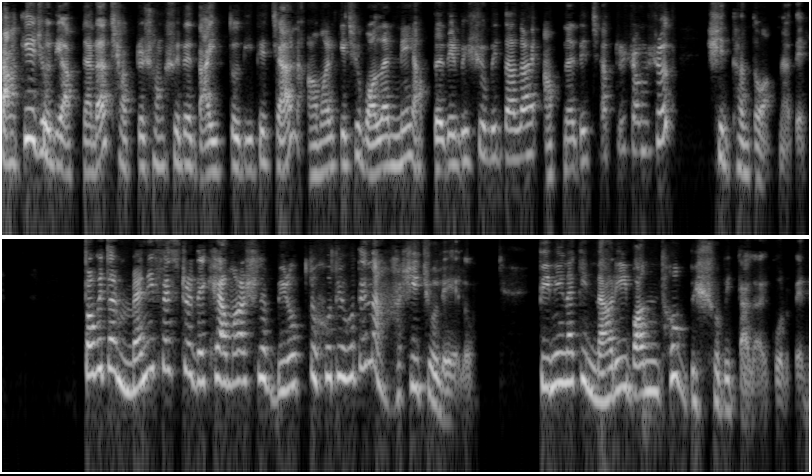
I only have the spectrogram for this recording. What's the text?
তাকে যদি আপনারা ছাত্র সংসদের দায়িত্ব দিতে চান, আমার কিছু বলার নেই। আপনাদের বিশ্ববিদ্যালয়, আপনাদের ছাত্র সংসদ, সিদ্ধান্ত আপনাদের। তবে তার ম্যানিফেস্টো দেখে আমার আসলে বিরক্ত হতে, হতে না হাসি চলে এলো। তিনি নাকি নারী বান্ধব বিশ্ববিদ্যালয় করবেন।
